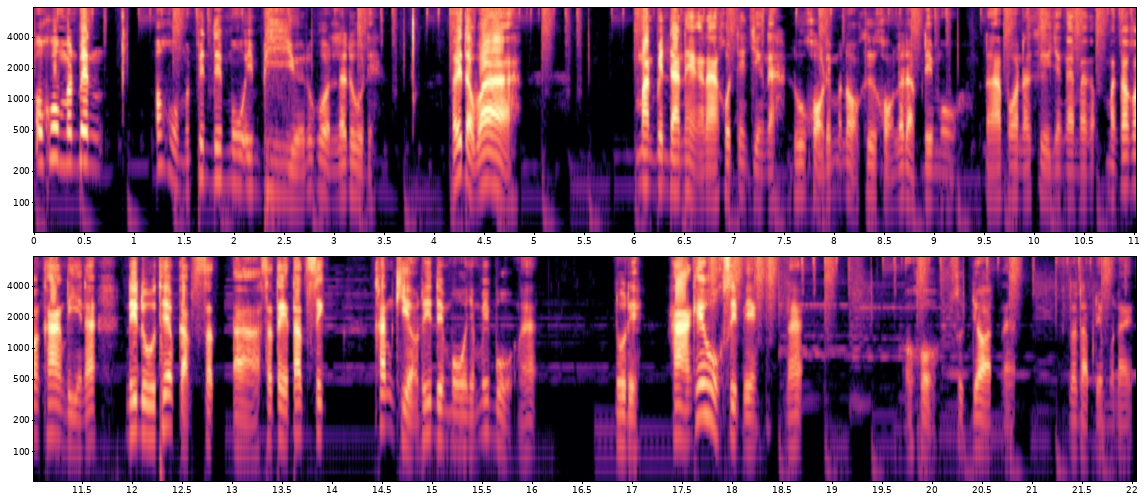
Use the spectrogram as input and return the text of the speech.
โอ้โหมันเป็นโอ้โหมันเป็นเดโม MP อยู่ทุกคนแล้วดูดิเฮ้ยแต่ว่ามันเป็นดันแห่งอนาคตจริงๆนะดูของที่มันออกคือของระดับเดโมนะครับเพราะนั้นคือยังไงมันก็มันก็ค่อนข้างดีนะ นี่ดูเทียบกับสอ่าสเตตัสซิกขั้นเขียวที่เดโมยังไม่บวกนะดูดิห่างแค่ 60 เองนะฮะโอ้โห สุดยอดนะ ระดับเดโมไนท์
